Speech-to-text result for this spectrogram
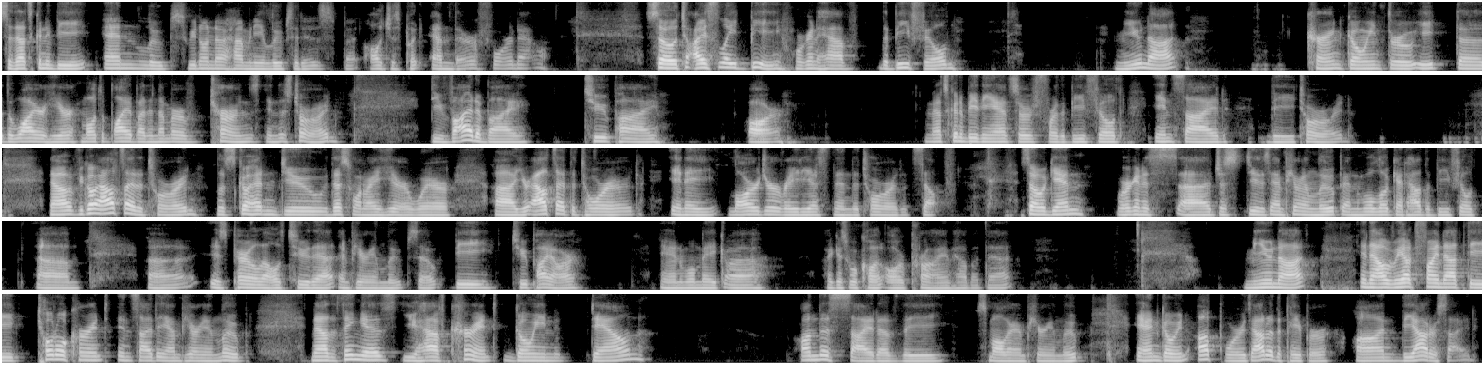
So that's going to be n loops. We don't know how many loops it is, but I'll just put m there for now. So to isolate B, we're going to have the B field, mu naught, current going through each, the, the wire here, multiplied by the number of turns in this toroid, divided by 2 pi r. And that's going to be the answer for the B field inside the toroid. Now, if you go outside the toroid, let's go ahead and do this one right here, where uh, you're outside the toroid in a larger radius than the toroid itself. So again, we're going to uh, just do this Amperian loop, and we'll look at how the B field um, uh, is parallel to that Amperian loop. So B 2 pi r, and we'll make, uh, I guess we'll call it r prime. How about that? Mu naught. And now we have to find out the total current inside the Amperian loop. Now, the thing is, you have current going down on this side of the smaller Amperian loop and going upwards out of the paper on the outer side.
